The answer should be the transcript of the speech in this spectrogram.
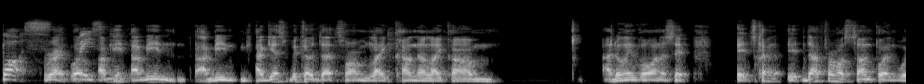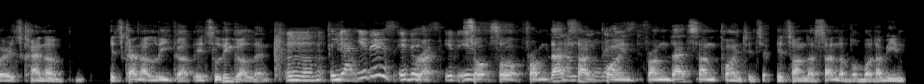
boss. Right. Well, basically. I mean, I mean, I mean, I guess because that's from like kind of like um, I don't even want to say it's kind of it, that from a standpoint where it's kind of it's kind of legal. It's legal then. Mhm. Yeah, know. it is. It is. Right. It is. So, so from that standpoint, that's- from that standpoint, it's it's understandable. But I mean,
